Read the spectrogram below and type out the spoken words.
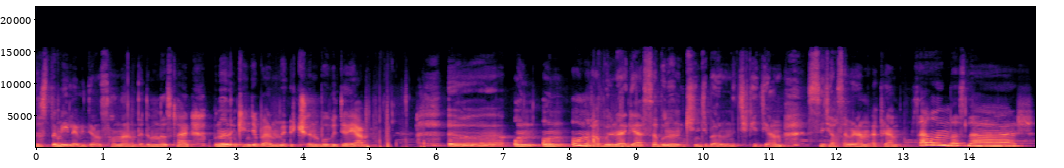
Dostum ile videonu sonlandırdım. Dostlar bunun ikinci bölümü için bu videoya 10 10 10 abone gelse bunun ikinci bölümünü çekeceğim. Sizi çok severim, öpürüm. Sağ olun dostlar.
